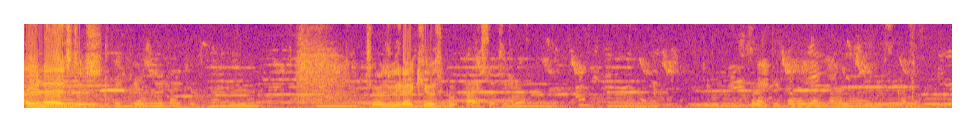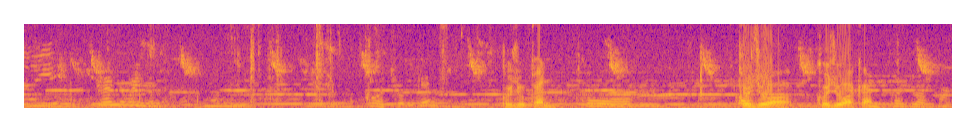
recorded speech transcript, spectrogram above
hay- uno de estos. ¿Qué kiosco tan? Se va a subir al kiosco. Ah, está cerrado. Por aquí está muy alta, ¿no? El Kujukan. Kujua, kujuakan. Kujuakan.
